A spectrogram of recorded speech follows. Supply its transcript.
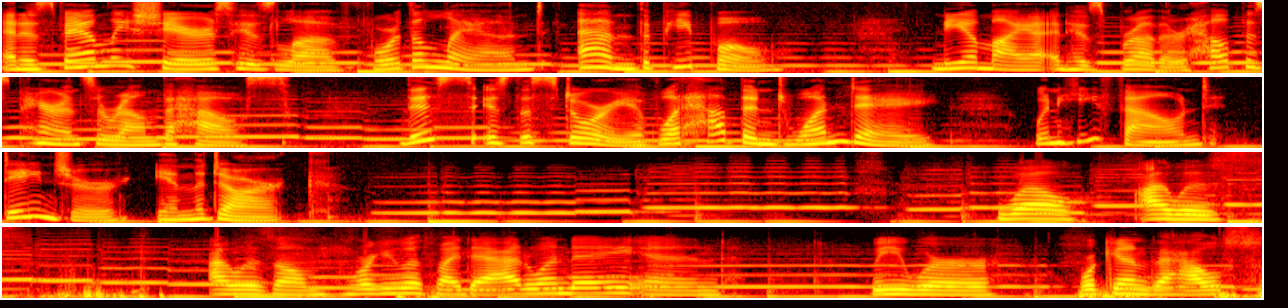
and his family shares his love for the land and the people. Nehemiah and his brother help his parents around the house. This is the story of what happened one day when he found danger in the dark. Well, I was I was um, working with my dad one day, and we were working on the house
